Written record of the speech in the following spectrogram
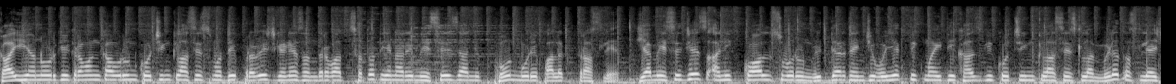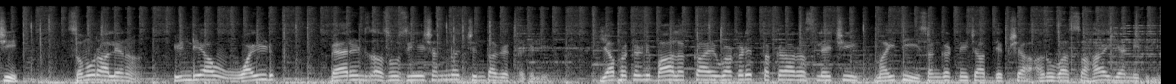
काही अनोळखी क्रमांकावरून कोचिंग क्लासेसमध्ये प्रवेश घेण्यासंदर्भात सतत येणारे मेसेज आणि फोनमुळे पालक त्रासले आहेत. या मेसेजेस आणि कॉल्सवरून विद्यार्थ्यांची वैयक्तिक माहिती खाजगी कोचिंग क्लासेसला मिळत असल्याची समोर आल्यानं इंडिया वाईड पॅरेंट्स असोसिएशननं चिंता व्यक्त केली. या प्रकरणी बाल हक्क आयोगाकडे तक्रार असल्याची माहिती संघटनेच्या अध्यक्षा अनुभा सहाय यांनी दिली.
